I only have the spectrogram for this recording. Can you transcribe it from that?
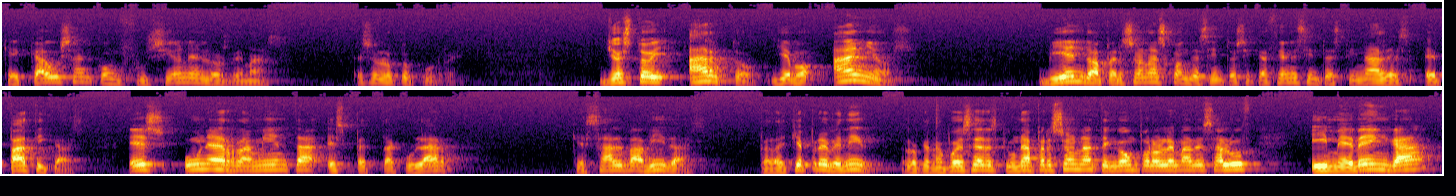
Que causan confusión en los demás. Eso es lo que ocurre. Yo estoy harto, llevo años viendo a personas con desintoxicaciones intestinales, hepáticas. Es una herramienta espectacular que salva vidas, pero hay que prevenir. Lo que no puede ser es que una persona tenga un problema de salud y me venga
